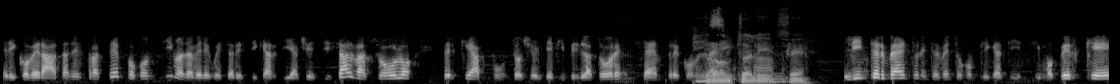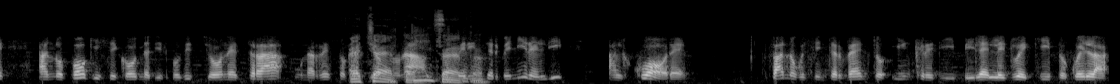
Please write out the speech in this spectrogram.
ricoverata. Nel frattempo continua ad avere questi arresti cardiaci e si salva solo perché appunto c'è il defibrillatore sempre con lei. Pronto lì, Vabbè. sì. L'intervento è un intervento complicatissimo perché hanno pochi secondi a disposizione tra un arresto Eh, cardiaco certo, e un altro certo. per intervenire lì al cuore. Fanno questo intervento incredibile, le due equip, quella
